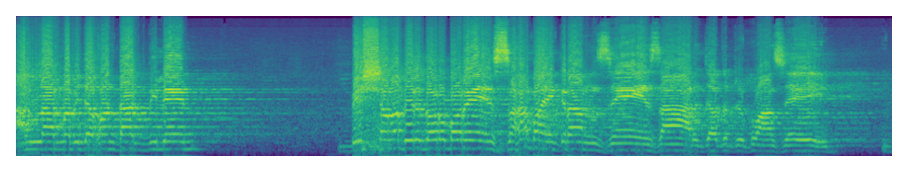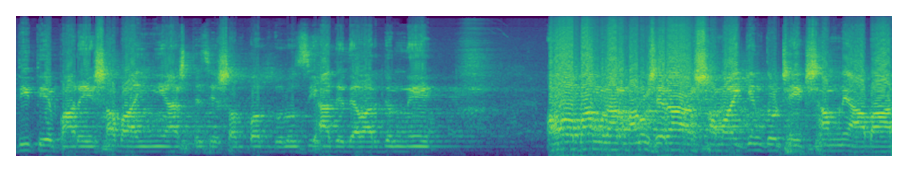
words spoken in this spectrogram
আল্লাহ নবী যখন ডাক দিলেন, বিশ্বনবীর দরবারে সাহাবা একরাম যে যার যতটুকু আছে দিতে পারে, সবাই নিয়ে আসতেছে সম্পদগুলো জিহাদে দেওয়ার জন্যে। ও বাংলার মানুষেরা সময় কিন্তু ঠিক সামনে আবার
